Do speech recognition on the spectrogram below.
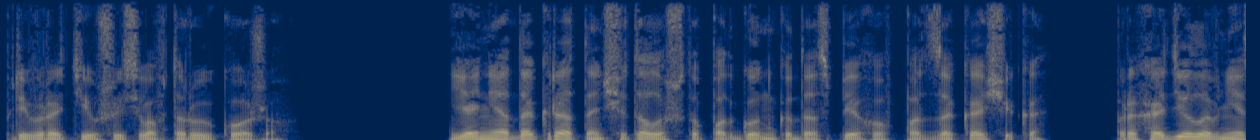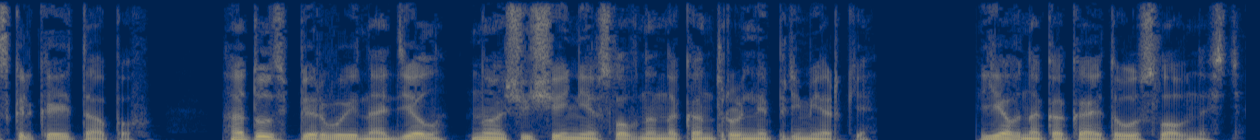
превратившись во вторую кожу. Я неоднократно читал, что подгонка доспехов под заказчика проходила в несколько этапов, а тут впервые надел, но ощущение словно на контрольной примерке. Явно какая-то условность.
